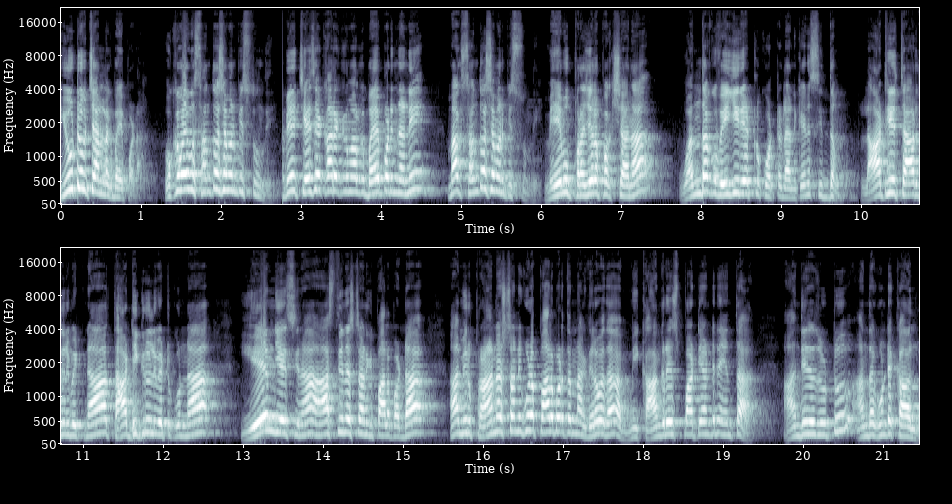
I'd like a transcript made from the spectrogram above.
యూట్యూబ్ ఛానల్కి భయపడ. ఒకవైపు సంతోషం అనిపిస్తుంది. మేము చేసే కార్యక్రమాలకు భయపడినని మాకు సంతోషం అనిపిస్తుంది. మేము ప్రజల పక్షాన వందకు వెయ్యి రేట్లు కొట్టడానికైనా సిద్ధం. లాఠీ చార్జీలు పెట్టినా తాటిగ్రులు పెట్టుకున్నా ఏం చేసినా ఆస్తి నష్టానికి పాల్పడ్డా ఆ, మీరు ప్రాణ నష్టానికి కూడా పాల్పడతారు నాకు తెలియదా మీ కాంగ్రెస్ పార్టీ అంటేనే ఎంత? అందిన చుట్టూ అందకుంటే కాళ్ళు.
